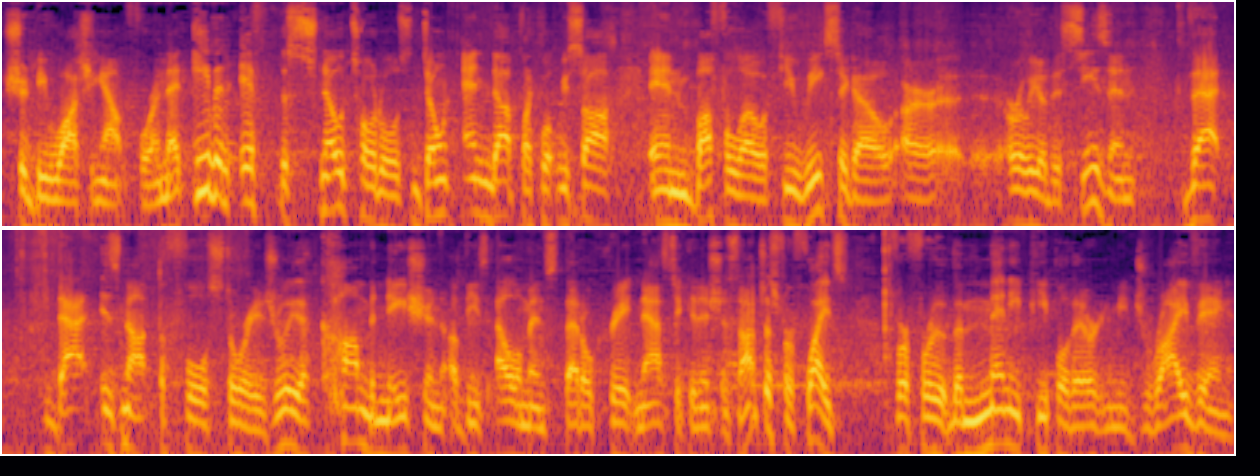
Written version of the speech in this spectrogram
should be watching out for. And that even if the snow totals don't end up like what we saw in Buffalo a few weeks ago or uh, earlier this season, that that is not the full story. It's really a combination of these elements that'll create nasty conditions, not just for flights, but for the many people that are going to be driving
